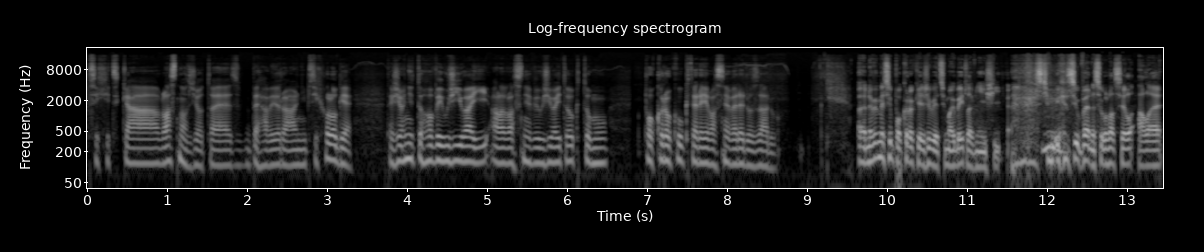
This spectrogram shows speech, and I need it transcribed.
psychická vlastnost, že jo, to je z behaviorální psychologie. Takže oni toho využívají, ale vlastně využívají to k tomu pokroku, který vlastně vede dozadu. Eh, nevím, jestli pokrok je, že věci mají být levnější. S tím bych asi úplně nesouhlasil, ale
